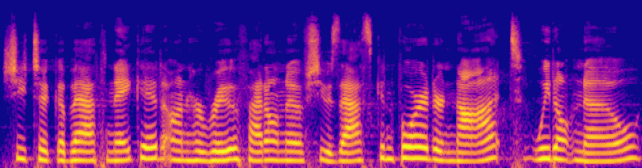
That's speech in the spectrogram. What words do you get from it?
She took a bath naked on her roof. I don't know if she was asking for it or not. We don't know.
